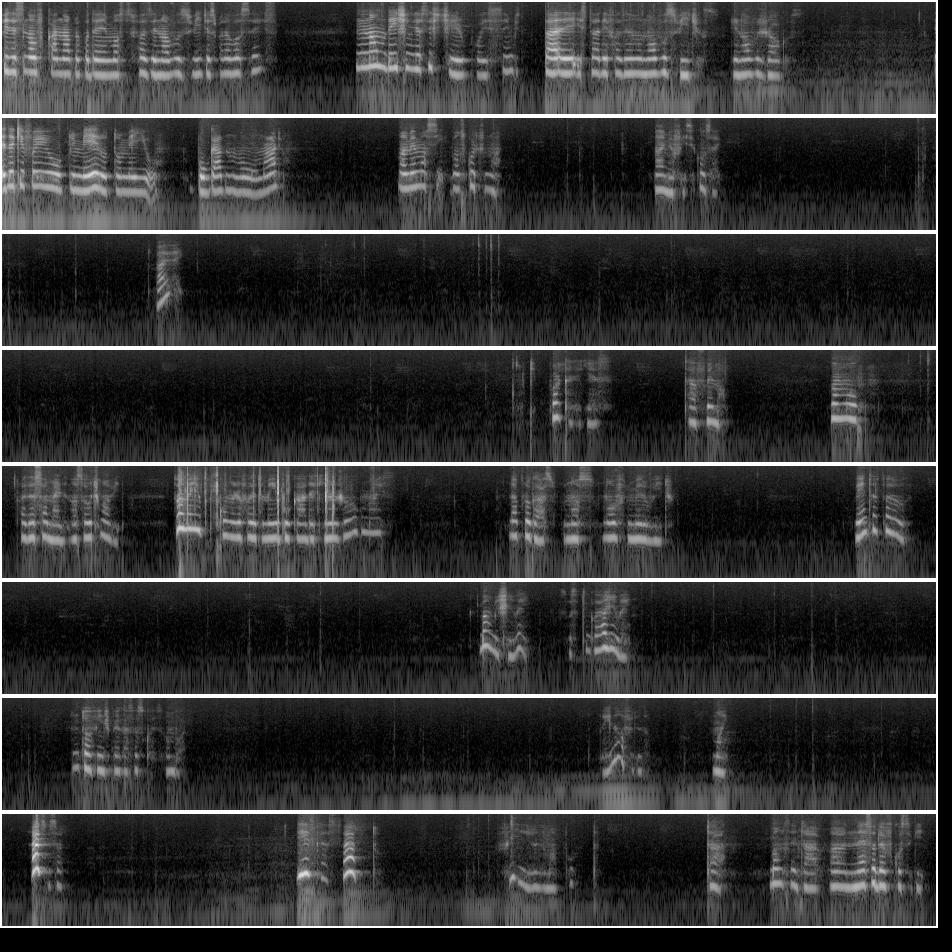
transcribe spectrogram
Fiz esse novo canal para poder fazer novos vídeos para vocês. Não deixem de assistir, pois sempre estarei fazendo novos vídeos de novos jogos. Esse aqui foi o primeiro, tô meio bugado no Mario. Mas mesmo assim, vamos continuar. Vai meu filho, você consegue. Vai, velho. Que é essa? Tá, foi mal. Vamos fazer essa merda, nossa última vida. Tô meio, como eu já falei, tô meio bugado aqui no jogo, mas dá pro gasto pro nosso novo primeiro vídeo. Vem, tartaruga. Bom, bichinho, vem. Se você tem coragem, vem. Não tô afim de pegar essas coisas, vambora. Aí não, filho da mãe. Ah, desgraçado. Desgraçado. Filho de uma puta. Tá. Vamos tentar. Ah, nessa eu conseguir.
